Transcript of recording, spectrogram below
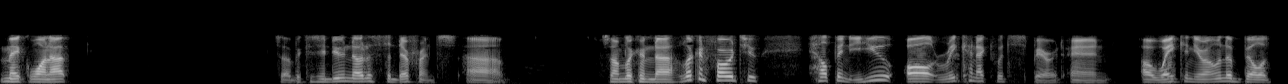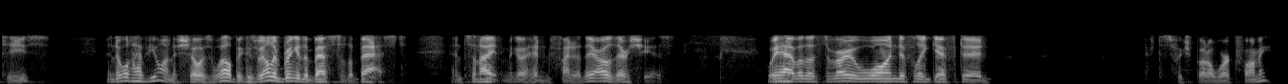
make one up so because you do notice the difference. Uh, so I'm looking uh, looking forward to helping you all reconnect with spirit and awaken your own abilities. And then we'll have you on the show as well because we only bring you the best of the best. And tonight, let me go ahead and find her there. Oh, there she is. We have with us the very wonderfully gifted. If the switchboard will work for me.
